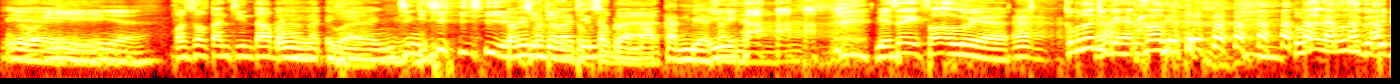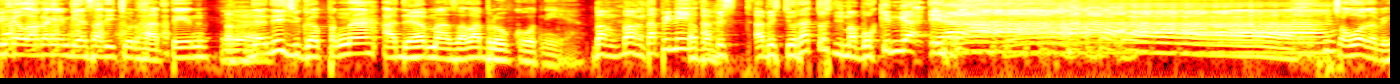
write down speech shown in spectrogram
Yoi. Iya. Konsultan cinta banget Iya, gue. anjing. Jadi, Tapi jadi masalah untuk cinta sobat- berantakan biasanya. Iya. Biasanya soal lu ya. Kebetulan juga Hersal. Kebetulan Hersal juga tipikal orang yang biasa dicurhatin. Dan dia juga pernah ada masalah bro code nih ya. Bang, bang, tapi nih abis abis curhat terus dimabokin nggak? Ya. Cowok tapi.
